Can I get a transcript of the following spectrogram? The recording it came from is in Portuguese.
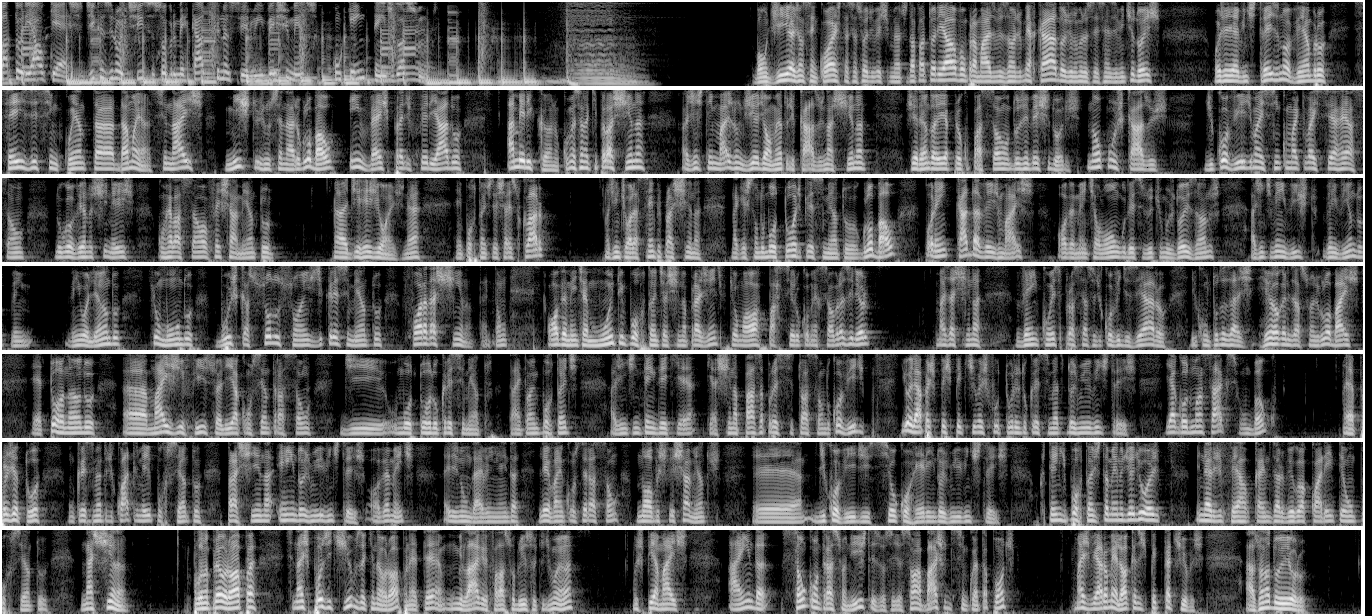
Fatorial Cash, dicas e notícias sobre o mercado financeiro e investimentos com quem entende do assunto. Bom dia, Jansen Costa, assessor de investimentos da Fatorial. Vamos para mais visão de mercado, hoje o número 622. Hoje é dia 23 de novembro, 6h50 da manhã. Sinais mistos no cenário global em véspera de feriado americano. Começando aqui pela China, a gente tem mais um dia de aumento de casos na China, gerando aí a preocupação dos investidores. Não com os casos de Covid, mas sim como é que vai ser a reação do governo chinês com relação ao fechamento uh, de regiões. Né? É importante deixar isso claro. A gente olha sempre para a China na questão do motor de crescimento global, porém, cada vez mais, obviamente, ao longo desses últimos dois anos, a gente vem visto, vem vindo, vem, vem olhando que o mundo busca soluções de crescimento fora da China. Tá? Então, obviamente, é muito importante a China para a gente, porque é o maior parceiro comercial brasileiro mas a China vem com esse processo de Covid zero e com todas as reorganizações globais, é, tornando uh, mais difícil ali a concentração de o motor do crescimento. Tá? Então é importante a gente entender que, é, que a China passa por essa situação do Covid e olhar para as perspectivas futuras do crescimento de 2023. E a Goldman Sachs, um banco, é, projetou um crescimento de 4,5% para a China em 2023. Obviamente, eles não devem ainda levar em consideração novos fechamentos é, de Covid se ocorrerem em 2023. O que tem de importante também no dia de hoje, minério de ferro caindo 0,41% na China. Plano para a Europa, sinais positivos aqui na Europa, né? até um milagre falar sobre isso aqui de manhã. Os PMIs ainda são contracionistas, ou seja, são abaixo de 50 pontos, mas vieram melhor que as expectativas. A zona do euro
